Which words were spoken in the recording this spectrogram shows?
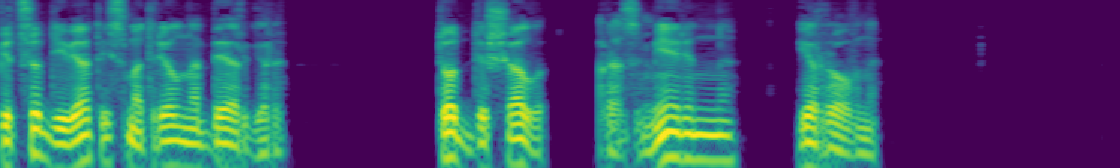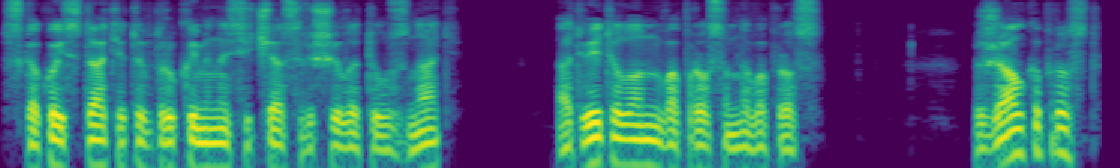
509-й смотрел на Бергера. Тот дышал размеренно и ровно. — С какой стати ты вдруг именно сейчас решил это узнать? — ответил он вопросом на вопрос. — Жалко просто.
